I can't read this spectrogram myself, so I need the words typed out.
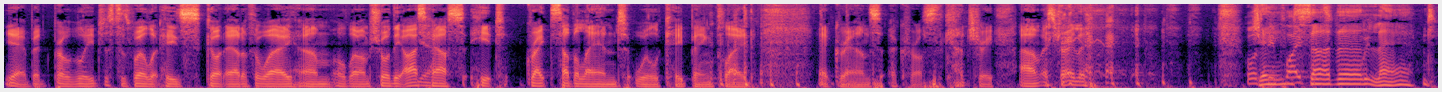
Yeah, but probably just as well that he's got out of the way. Um, although I'm sure the Icehouse yeah. hit Great Sutherland will keep being played at grounds across the country. Um, Australia. well, James Sutherland.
